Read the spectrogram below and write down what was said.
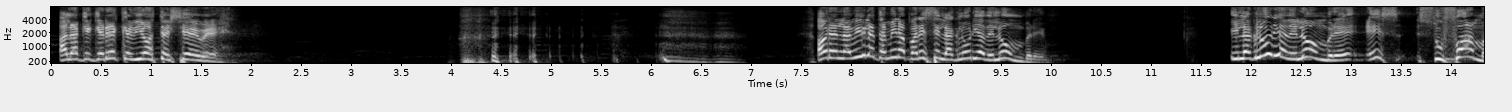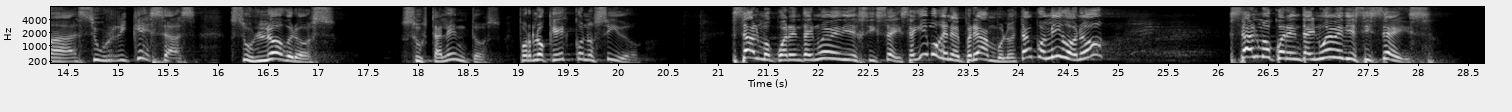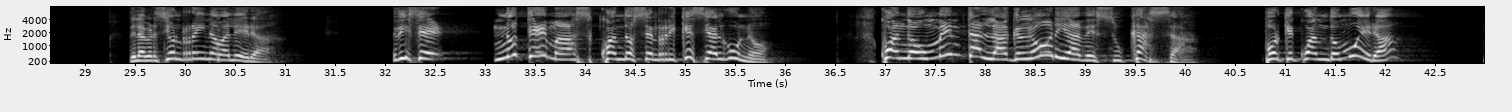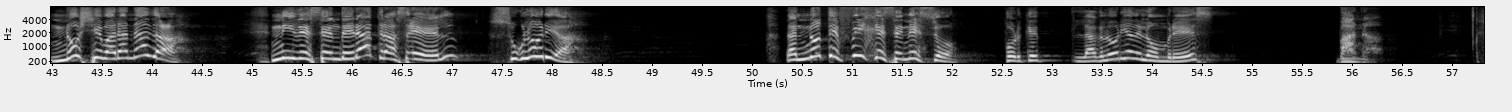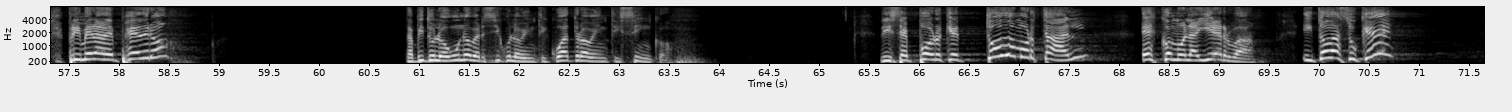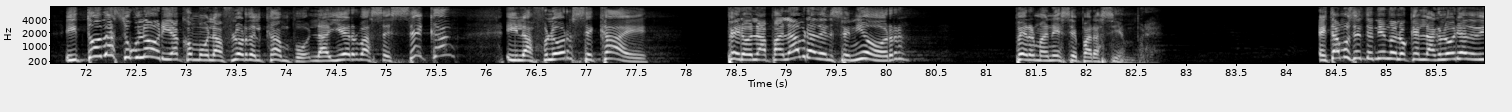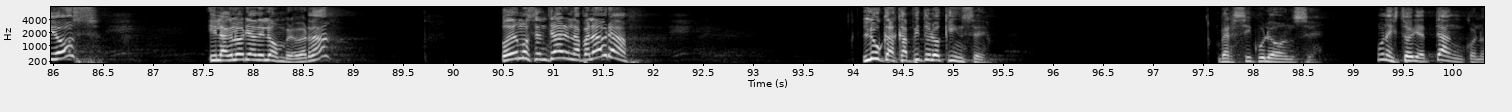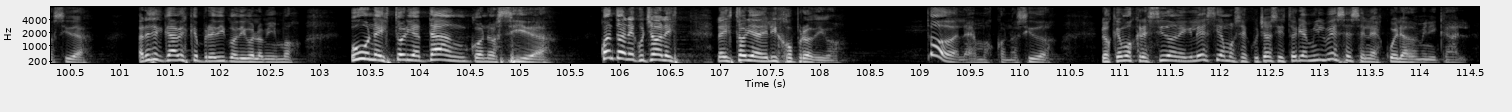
a la que querés que Dios te lleve? Ahora, en la Biblia también aparece la gloria del hombre. Y la gloria del hombre es su fama, sus riquezas, sus logros, sus talentos, por lo que es conocido. Salmo 49, 16. Seguimos en el preámbulo. ¿Están conmigo, no? Salmo 49, 16. De la versión Reina Valera. Dice, no temas cuando se enriquece alguno cuando aumenta la gloria de su casa, porque cuando muera, no llevará nada, ni descenderá tras él su gloria. No te fijes en eso, porque la gloria del hombre es vana. Primera de Pedro, capítulo 1, versículo 24 a 25. Dice, porque todo mortal es como la hierba. ¿Y toda su qué? Y toda su gloria como la flor del campo. La hierba se seca y la flor se cae. Pero la palabra del Señor permanece para siempre. ¿Estamos entendiendo lo que es la gloria de Dios y la gloria del hombre, verdad? ¿Podemos entrar en la palabra? Lucas capítulo 15 versículo 11. Una historia tan conocida. Parece que cada vez que predico digo lo mismo. Una historia tan conocida. ¿Cuántos han escuchado la, historia del hijo pródigo? Todas la hemos conocido. Los que hemos crecido en la iglesia hemos escuchado esa historia mil veces en la escuela dominical.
